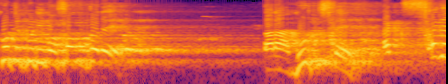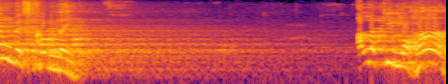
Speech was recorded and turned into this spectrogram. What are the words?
কোটি কোটি বছর ধরে তারা ঘুরছে, এক সেকেন্ড বেশ কম নেই। আল্লাহ কি মহান?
